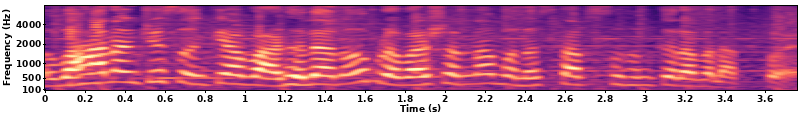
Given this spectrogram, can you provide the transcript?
वाहनांची संख्या वाढल्यानं प्रवाशांना मनस्ताप सहन करावा लागतोय.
